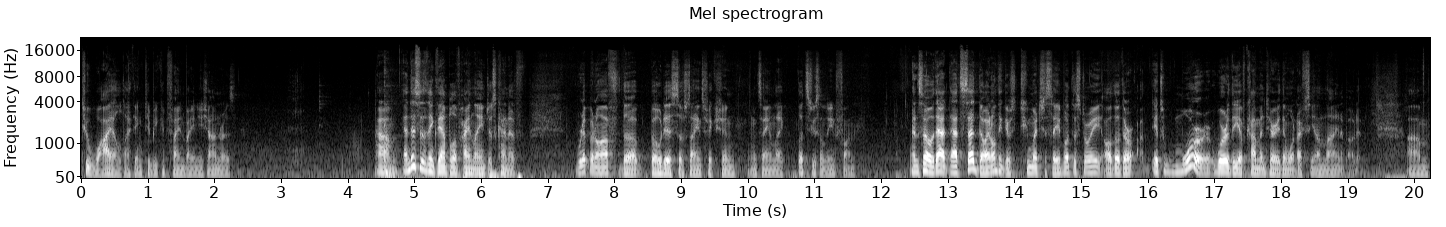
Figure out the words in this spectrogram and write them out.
too wild, I think, to be confined by any genres. Um, and this is an example of Heinlein just kind of ripping off the bodis of science fiction and saying, like, let's do something fun. And so that that said, though, I don't think there's too much to say about the story. Although there, it's more worthy of commentary than what I've seen online about it. Um,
